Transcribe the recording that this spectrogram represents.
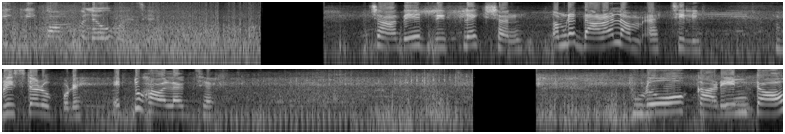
ডিগ্রি কম হলেও হয়েছে। চাঁদের রিফ্লেকশন আমরা দাঁড়ালাম অ্যাকচুয়ালি ব্রিজটার ওপরে একটু হাওয়া লাগছে। পুরো কারেন্ট অফ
